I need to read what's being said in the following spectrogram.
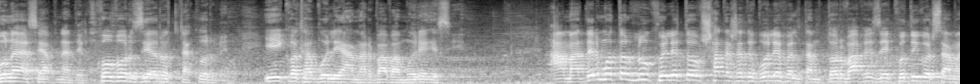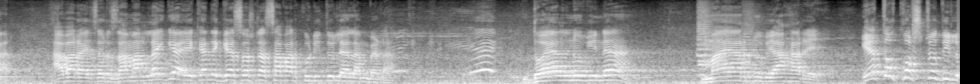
গুণা আছে আপনাদের, কবর জিয়ারতটা করবেন। এই কথা বলে আমার বাবা মরে গেছে। আমাদের মতো লোক হইলে তো সাথে সাথে বলে ফেলতাম, তোর বাপে যে ক্ষতি করছে আমার, আবার আইসর জামার লাগিয়া এখানে গ্যাসটা সাবার কুড়ি তুলে এলাম বেড়া দয়াল নবী না, মায়ার নবী আহারে। এত কষ্ট দিল,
